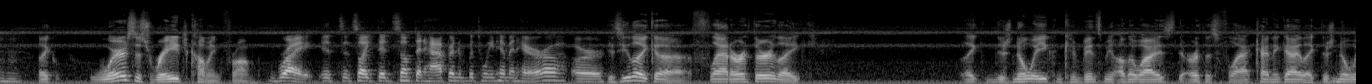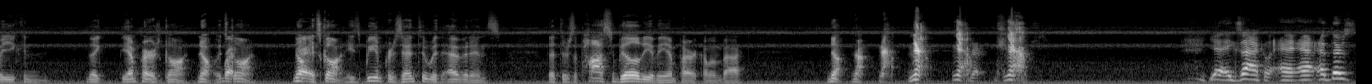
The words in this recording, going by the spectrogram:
Mm-hmm. Like, where's this rage coming from? right. It's it's like did something happen between him and Hera, or Is he like a flat earther? Like, like there's no way you can convince me otherwise. The Earth is flat kind of guy. Like, there's no way you can. Like, the Empire's gone. No, it's Right. gone. No, Right. it's gone. He's being presented with evidence that there's a possibility of the Empire coming back. No, no, no, no, no, no. Yeah, exactly. And, there's,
